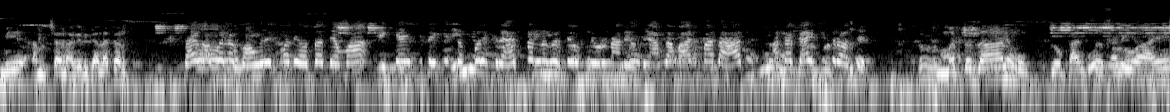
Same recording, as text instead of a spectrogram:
मी आमच्या नागरिकांना करतो. साहेब आपण काँग्रेसमध्ये होता तेव्हा एक्क्याऐंशी पैकी तब्बल त्र्याहत्तर नगरसेवक निवडून आले होते. आता भाजपात आहात. आता काय चित्र असेल? मतदान लोकांचं सुरू आहे.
